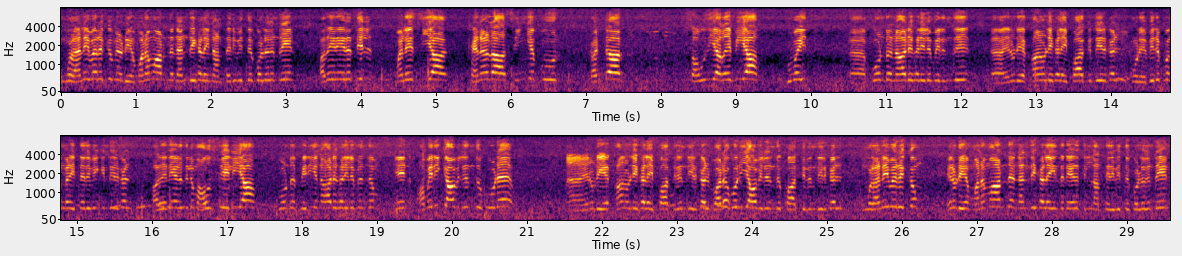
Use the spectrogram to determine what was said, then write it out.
உங்கள் அனைவருக்கும் என்னுடைய மனமார்ந்த நன்றிகளை நான் தெரிவித்துக் கொள்கின்றேன். அதே நேரத்தில் Malaysia Canada Singapore Qatar Saudi Arabia Kuwait போன்ற நாடுகளிலும் இருந்து என்னுடைய காணொளிகளை பார்க்கின்றீர்கள். உங்களுடைய விருப்பங்களை தெரிவிக்கின்றீர்கள். அதே நேரத்திலும் ஆஸ்திரேலியா போன்ற பெரிய நாடுகளிலிருந்தும் ஏன் அமெரிக்காவிலிருந்து கூட என்னுடைய காணொளிகளை பார்த்திருந்தீர்கள் வடகொரியாவிலிருந்து பார்த்திருந்தீர்கள். உங்கள் அனைவருக்கும் என்னுடைய மனமார்ந்த நன்றிகளை இந்த நேரத்தில் நான் தெரிவித்துக் கொள்கின்றேன்.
